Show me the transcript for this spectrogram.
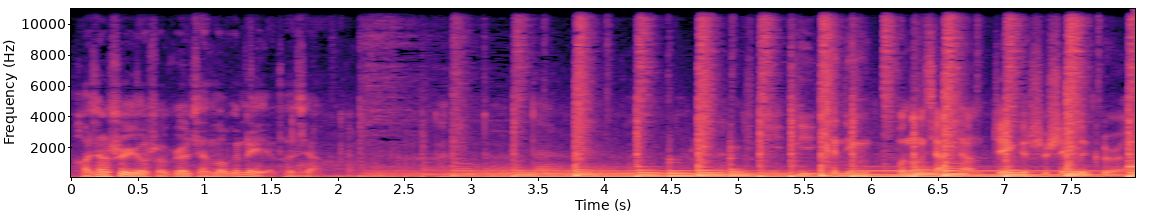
好像是有首歌前奏跟这也特像。你你肯定不能想象这个是谁的歌啊？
